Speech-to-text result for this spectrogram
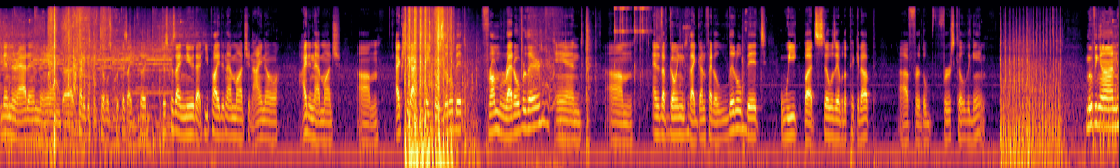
get in there at him and uh, try to get the kill as quick as I could, just because I knew that he probably didn't have much, and I know I didn't have much. Um, I actually got tagged a little bit from red over there, and um, ended up going into that gunfight a little bit weak, but still was able to pick it up uh, for the first kill of the game. Moving on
